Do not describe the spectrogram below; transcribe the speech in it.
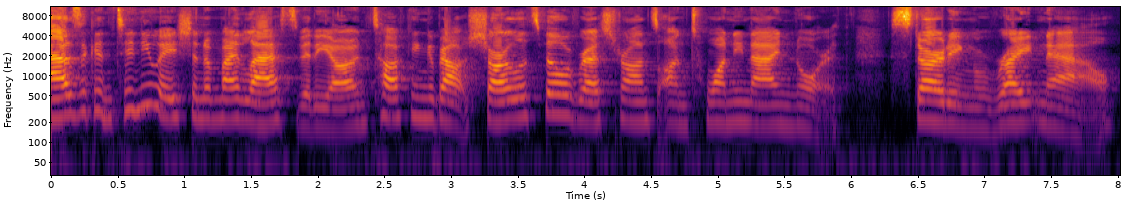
As a continuation of my last video, I'm talking about Charlottesville restaurants on 29 North, starting right now.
